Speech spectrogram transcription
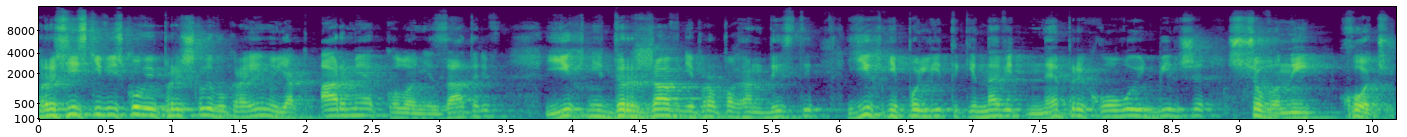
Російські військові прийшли в Україну як армія колонізаторів, їхні державні пропагандисти, їхні політики навіть не приховують більше, що вони хочуть.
